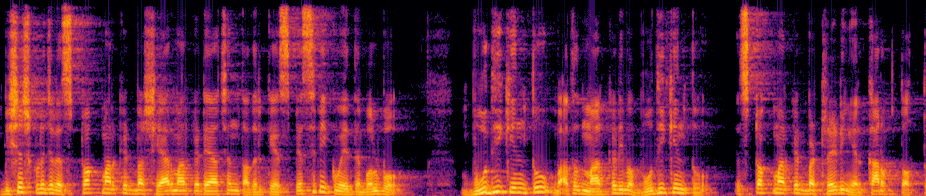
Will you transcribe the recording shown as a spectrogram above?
বিশেষ করে যারা স্টক মার্কেট বা শেয়ার মার্কেটে আছেন, তাদেরকে স্পেসিফিক ওয়েতে বলব, বুধই কিন্তু, অর্থাৎ মার্কেটই বা বুধই কিন্তু স্টক মার্কেট বা ট্রেডিংয়ের কারক তত্ত্ব।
